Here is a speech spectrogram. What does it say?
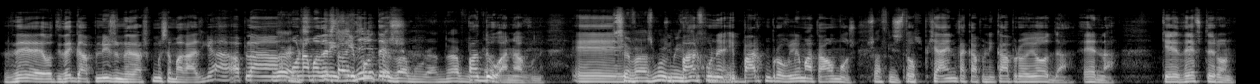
δε, ότι δεν καπνίζουν ας πούμε, σε μαγαζιά, απλά Ναι, μόνο άμα δεν στα έχει βγει ποτέ. γήπεδα σου. μου, ανάβουν Παντού κάτι. ανάβουν. Ε, Σεβασμός μηδέν υπάρχουν, στον- υπάρχουν προβλήματα όμως αθλητές. στο ποια είναι τα καπνικά προϊόντα. Ένα. Και δεύτερον,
